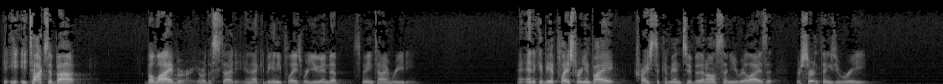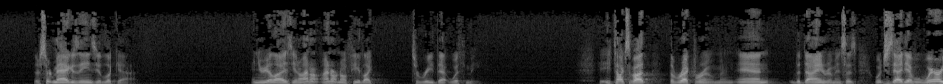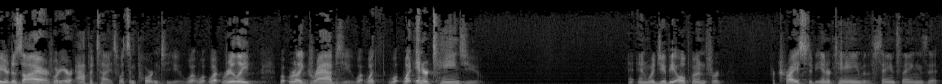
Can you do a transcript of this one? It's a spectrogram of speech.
He, he talks about the library or the study, and that could be any place where you end up spending time reading. And it could be a place where you invite Christ to come into, but then all of a sudden you realize that there's certain things you read. There's certain magazines you look at. And you realize, you know, I don't, I don't know if he'd like to read that with me. He talks about the rec room and, and the dining room and says, which is the idea of where are your desires? What are your appetites? What's important to you? What, what, what really, what really grabs you? What, what, what, what entertains you? And, and would you be open for, for Christ to be entertained with the same things that,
